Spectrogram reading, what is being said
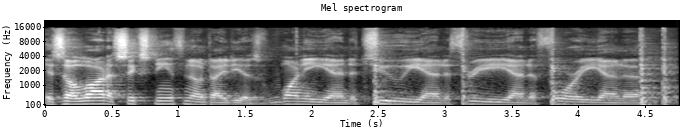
It's a lot of 16th note ideas. 1 E and a 2 E and a 3 E and a 4 E and a...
